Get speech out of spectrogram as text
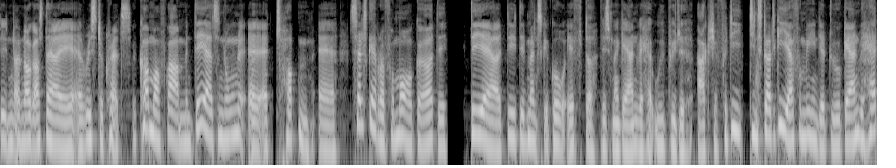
det er nok også der Aristocrats kommer fra, men det er altså nogle af, af toppen af selskaber, der formår at gøre det det er, det er det, man skal gå efter, hvis man gerne vil have udbytte aktier. Fordi din strategi er formentlig, at du jo gerne vil have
